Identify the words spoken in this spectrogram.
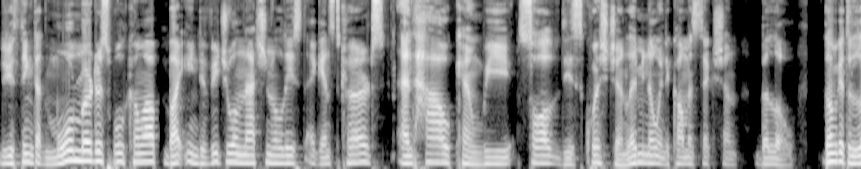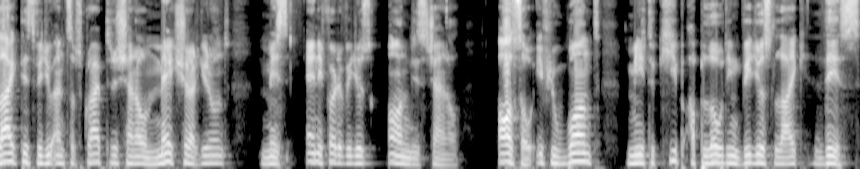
Do you think that more murders will come up by individual nationalists against Kurds? And how can we solve this question? Let me know in the comment section below. Don't forget to like this video and subscribe to the channel. Make sure that you don't miss any further videos on this channel. Also, if you want me to keep uploading videos like this,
